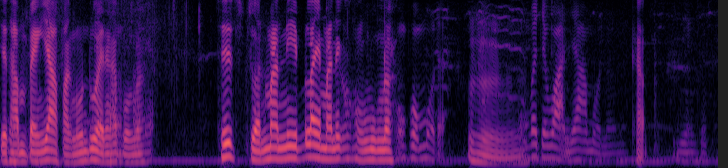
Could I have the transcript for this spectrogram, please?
จะทำแปลงหญ้าฝั่งนู้นด้วยนะครับผมฝั่เนาะงเนี้ยที่สวนมันนี่ไร่มันนี่ก็ของลุงเนาะของผมหมดอะอื้อหือ ผมก็จะหว่านหญ้าหมดแล้วนะครับ เลี้ยงจะไป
